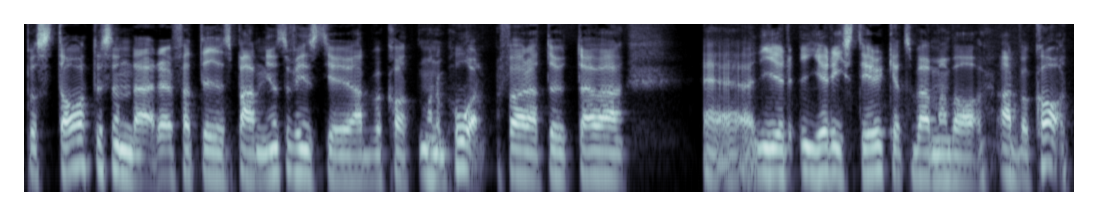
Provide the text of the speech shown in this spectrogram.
på statusen där. För att i Spanien så finns det ju advokatmonopol för att utöva eh, juristyrket så behöver man vara advokat.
